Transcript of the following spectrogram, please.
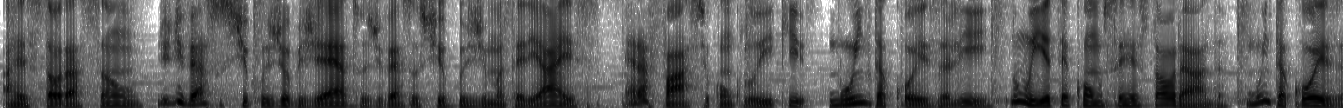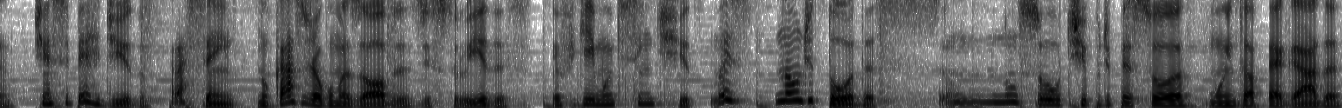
a restauração de diversos tipos de objetos, diversos tipos de materiais, era fácil concluir que muita coisa ali não ia ter como ser restaurada. Muita coisa tinha se perdido para sempre. No caso de algumas obras destruídas, eu fiquei muito sentido, mas não de todas. Eu não sou o tipo de pessoa muito apegada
